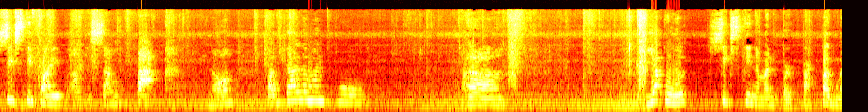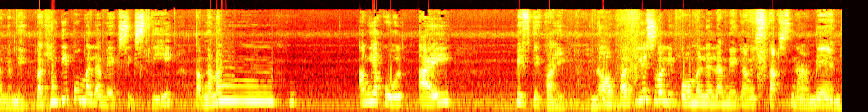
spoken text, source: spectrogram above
65 ang isang pack, no? Pagka naman po uh, Yakult, 60 naman per pack pag malamig. Pag hindi po malamig, 60. Pag naman ang Yakult ay 55, no? But usually po malalamig ang stocks namin.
